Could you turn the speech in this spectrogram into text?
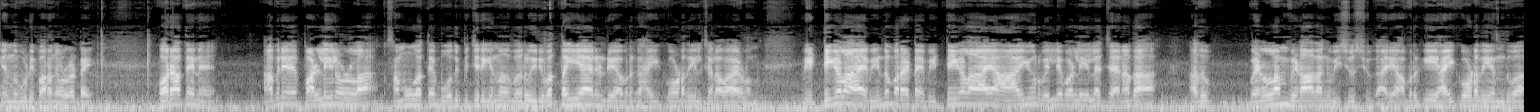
എന്നുകൂടി പറഞ്ഞുകൊള്ളട്ടെ. പോരാത്തതിന് അവർ പള്ളിയിലുള്ള സമൂഹത്തെ ബോധിപ്പിച്ചിരിക്കുന്നത് വെറും ഇരുപത്തയ്യായിരം രൂപ അവർക്ക് ഹൈക്കോടതിയിൽ ചെലവായോളം വിട്ടികളായ വീണ്ടും പറയട്ടെ വിട്ടികളായ ആയൂർ വലിയ പള്ളിയിലെ ജനത അത് വെള്ളം വിടാതെ അങ്ങ് വിശ്വസിച്ചു. കാര്യം അവർക്ക് ഈ ഹൈക്കോടതി എന്തുവാ?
